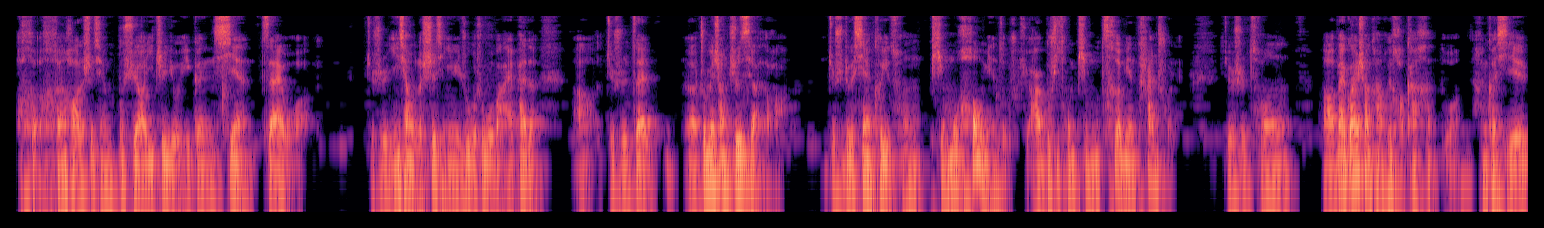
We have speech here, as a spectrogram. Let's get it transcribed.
很很好的事情，不需要一直有一根线在我就是影响我的事情。因为如果说我把 iPad 啊、就是在呃桌面上支起来的话，就是这个线可以从屏幕后面走出去，而不是从屏幕侧面探出来，就是从啊、外观上看会好看很多。很可惜，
